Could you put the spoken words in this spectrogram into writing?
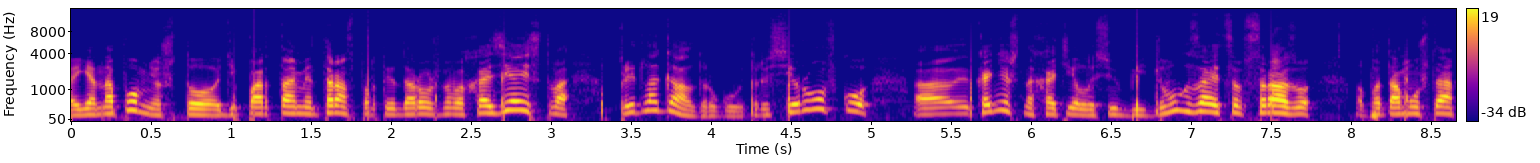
я напомню, что Департамент транспорта и дорожного хозяйства предлагал другую трассировку. А, конечно, хотелось убить двух зайцев сразу, потому что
